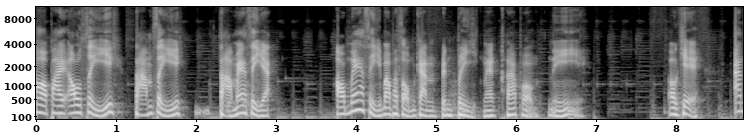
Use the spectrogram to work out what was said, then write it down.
ต่อไปเอาสีสามสี สามแม่สีอะเอาแม่สีมาผสมกันเป็นปลีกนะครับผมนี่โอเค อัน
